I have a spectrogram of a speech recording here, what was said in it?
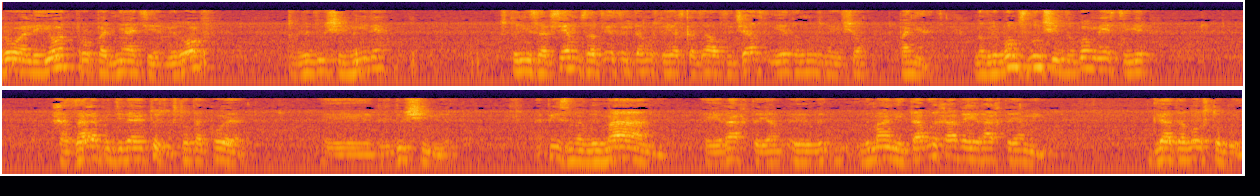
Про алиот, про поднятие миров в грядущем мире, что не совсем соответствует тому, что я сказал сейчас, и это нужно еще понять. Но в любом случае, в другом месте Хазаль определяет тоже, что такое э, грядущий мир. Написано «Лиман Эйрахта э, Лиман и Тавлыха Эйрахта Ямим». Для того, чтобы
